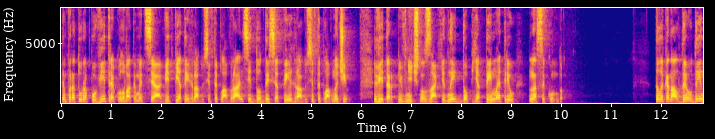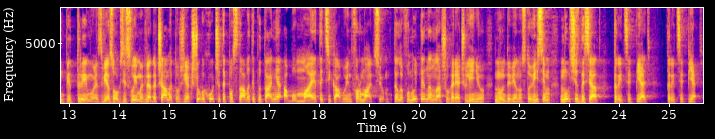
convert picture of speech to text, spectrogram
Температура повітря коливатиметься від 5 градусів тепла вранці до 10 градусів тепла вночі. Вітер північно-західний до 5 метрів на секунду. Телеканал Д1 підтримує зв'язок зі своїми глядачами. Тож, якщо ви хочете поставити питання або маєте цікаву інформацію, телефонуйте на нашу гарячу лінію 098 060 35 35.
